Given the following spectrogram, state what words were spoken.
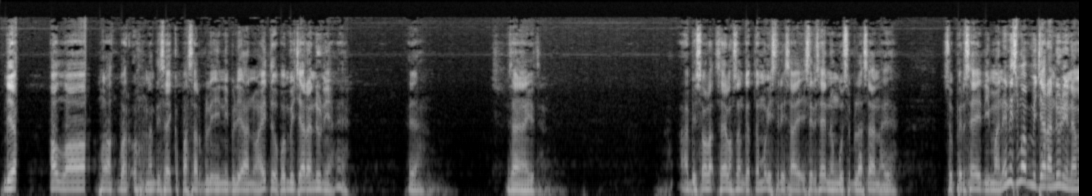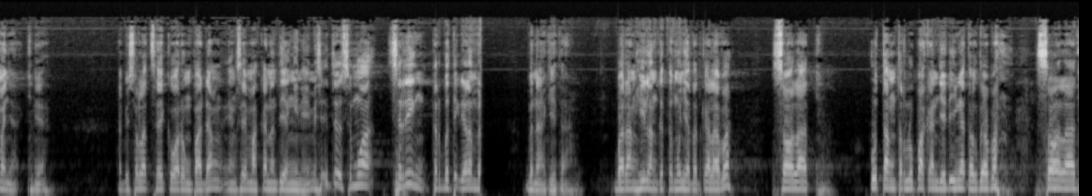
Dia Allahu Akbar. Oh, nanti saya ke pasar beli ini, beli anu. Ah, itu pembicaraan dunia ya. Ya. Misalnya gitu. Habis sholat saya langsung ketemu istri saya. Istri saya nunggu sebelah sana ya. Supir saya di mana? Ini semua pembicaraan dunia namanya. Ya. Habis sholat saya ke warung Padang, yang saya makan nanti yang ini. Itu semua sering terbetik dalam benak kita. Barang hilang ketemunya tatkala apa? Salat. Utang terlupakan jadi ingat waktu apa? Salat.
